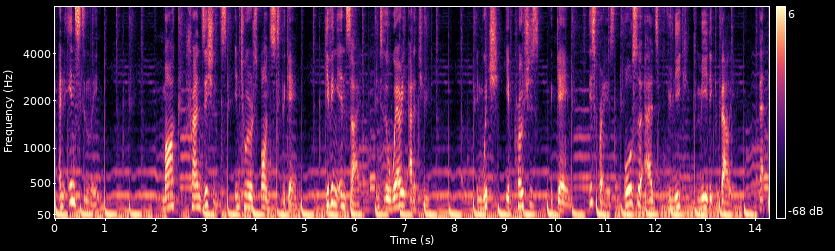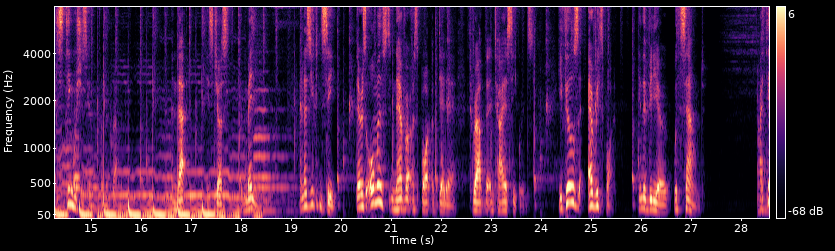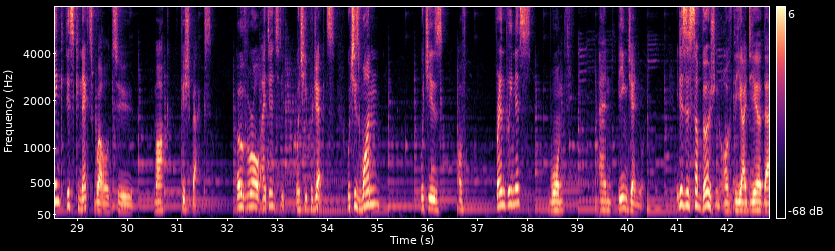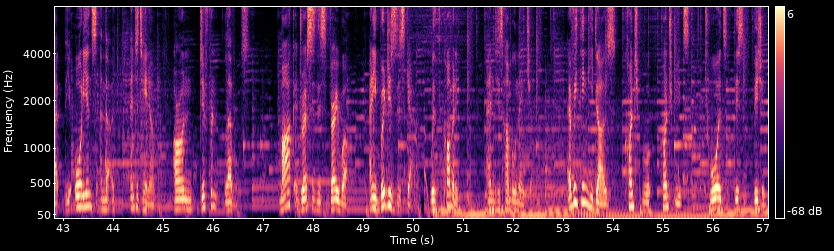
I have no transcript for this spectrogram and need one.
And instantly, Mark transitions into a response to the game, giving insight into the wary attitude in which he approaches the game. This phrase also adds unique comedic value that distinguishes him from the crowd. And that is just the menu. And as you can see, there is almost never a spot of dead air throughout the entire sequence. He fills every spot in the video with sound. I think this connects well to Mark Fischbach's overall identity, which he projects, which is one which is of friendliness, warmth, and being genuine. It is a subversion of the idea that the audience and the entertainer are on different levels. Mark addresses this very well, and he bridges this gap with comedy and his humble nature. Everything he does contrib contributes towards this vision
